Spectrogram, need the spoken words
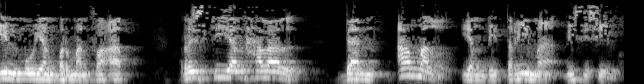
ilmu yang bermanfaat, rezeki yang halal, dan amal yang diterima di sisimu.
